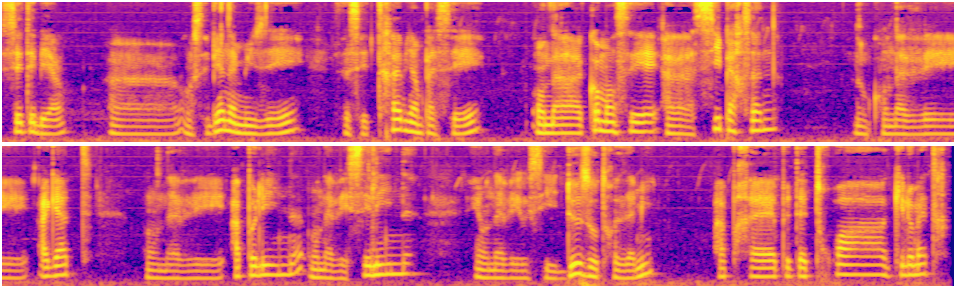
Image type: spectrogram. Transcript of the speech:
c'était bien. Euh, on s'est bien amusé. Ça s'est très bien passé. On a commencé à 6 personnes. Donc on avait Agathe, on avait Apolline, on avait Céline, et on avait aussi deux autres amis. Après peut-être trois kilomètres,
